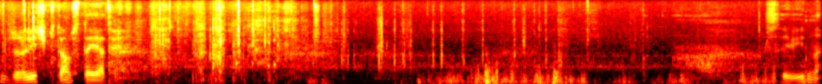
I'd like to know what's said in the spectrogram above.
вот жерлички там стоят. Если видно.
